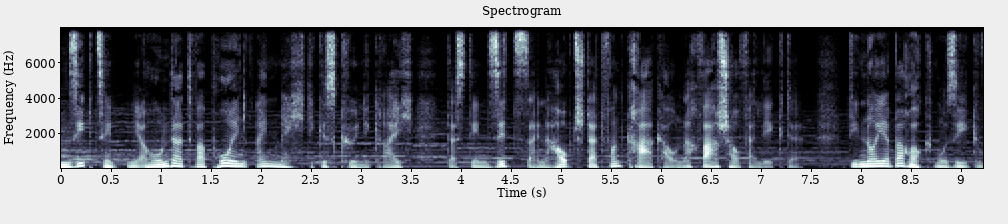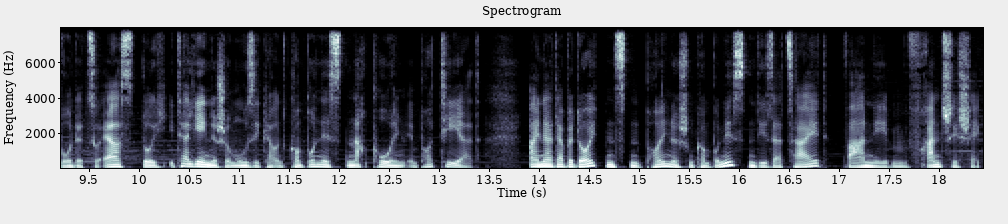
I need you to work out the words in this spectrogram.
Im 17. Jahrhundert war Polen ein mächtiges Königreich, das den Sitz seiner Hauptstadt von Krakau nach Warschau verlegte. Die neue Barockmusik wurde zuerst durch italienische Musiker und Komponisten nach Polen importiert. Einer der bedeutendsten polnischen Komponisten dieser Zeit war neben Franciszek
